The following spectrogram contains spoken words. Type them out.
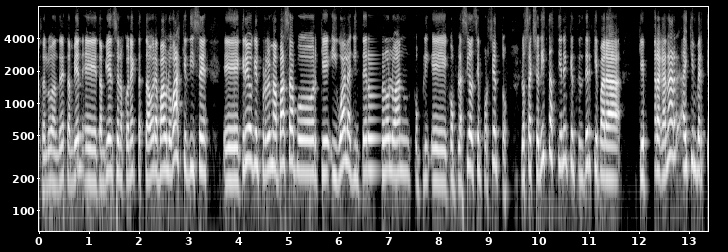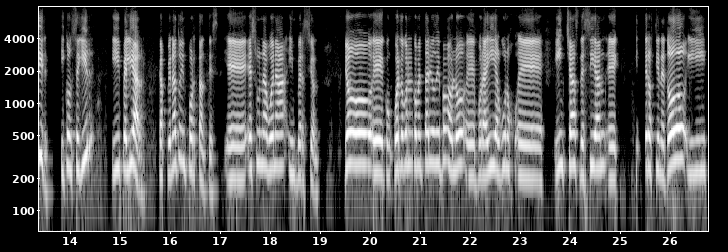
Saludos Andrés también. también se nos conecta hasta ahora Pablo Vázquez. Dice, creo que el problema pasa porque igual a Quintero no lo han complacido al 100%. Los accionistas tienen que entender que para, que para ganar hay que invertir y conseguir y pelear campeonatos importantes. Eh, es una buena inversión. Yo eh, concuerdo con el comentario de Pablo. Eh, por ahí algunos hinchas decían que Quinteros tiene todo y,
